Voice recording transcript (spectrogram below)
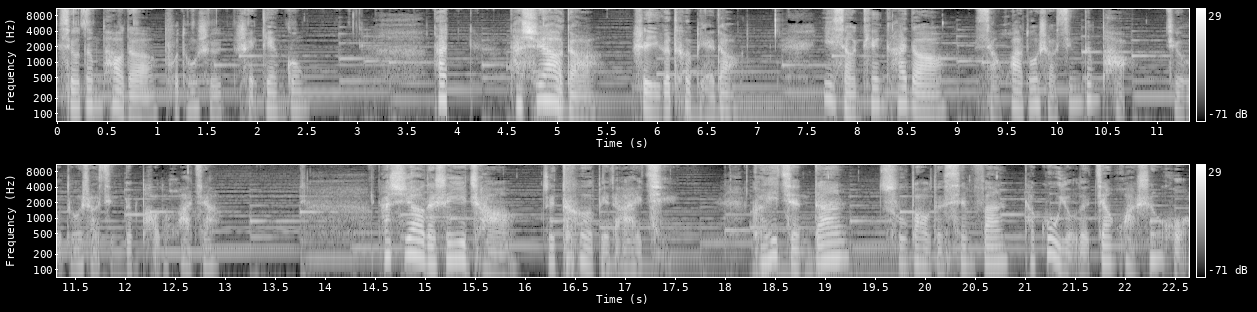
修灯泡的普通水水电工，他他需要的是一个特别的、异想天开的，想画多少新灯泡就有多少新灯泡的画家。他需要的是一场最特别的爱情，可以简单粗暴地掀翻他固有的僵化生活，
